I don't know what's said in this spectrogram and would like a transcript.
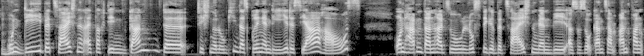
Mhm. Und die bezeichnen einfach den Gang der Technologien, das bringen die jedes Jahr raus und haben dann halt so lustige Bezeichnungen wie, also so ganz am Anfang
